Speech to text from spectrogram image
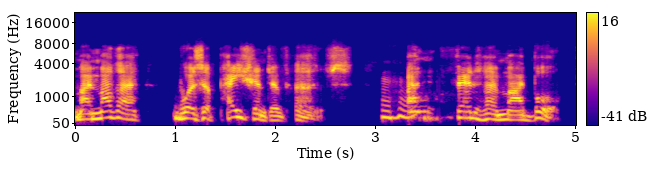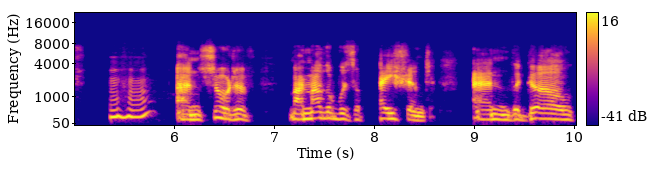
My mother was a patient of hers Mhm, and fed her my book mhm. and sort of my mother was a patient and the girl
